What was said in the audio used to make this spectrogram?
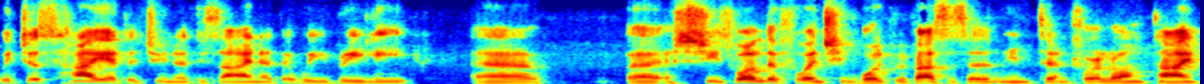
We just hired a junior designer that we really uh, uh, she's wonderful and she worked with us as an intern for a long time.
